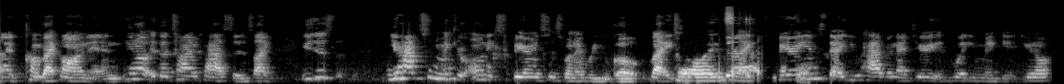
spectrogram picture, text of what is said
like come back on, and you know the time passes. Like you just you have to make your own experiences whenever you go. Like oh, exactly. the experience that you have in Nigeria is what you make it. You know,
